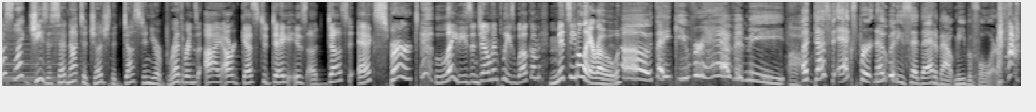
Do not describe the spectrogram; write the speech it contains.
Just like Jesus said not to judge the dust in your brethren's eye, our guest today is a dust expert. Ladies and gentlemen, please welcome Mitsy Bolero. Oh, thank you for having me. Ah. A dust expert. Nobody said that about me before.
